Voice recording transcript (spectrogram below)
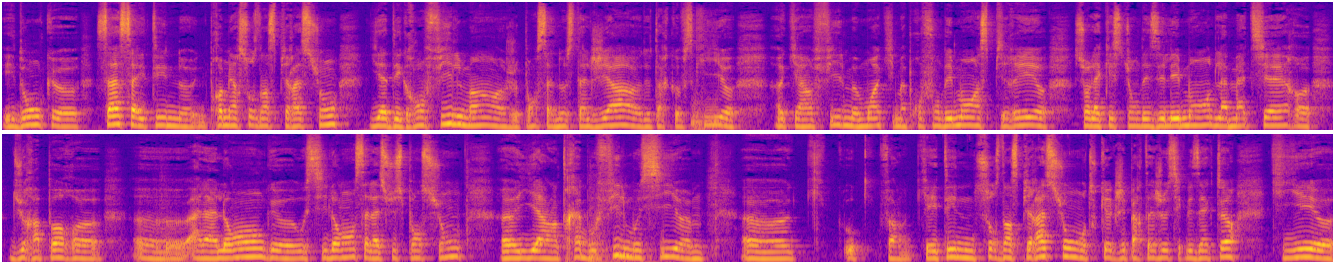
Et donc euh, ça, ça a été une, première source d'inspiration. Il y a des grands films, hein, je pense à Nostalgia euh, de Tarkovsky, euh, qui est un film, moi, qui m'a profondément inspiré sur la question des éléments, de la matière, du rapport à la langue, au silence, à la suspension. il y a un très beau film aussi qui enfin, qui a été une source d'inspiration, en tout cas que j'ai partagé aussi avec les acteurs, qui est euh,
